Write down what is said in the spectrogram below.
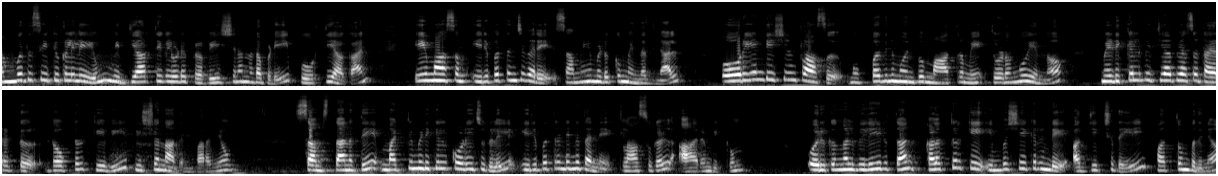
അമ്പത് സീറ്റുകളിലെയും വിദ്യാർത്ഥികളുടെ പ്രവേശന നടപടി പൂർത്തിയാക്കാൻ ഈ മാസം ഇരുപത്തഞ്ച് വരെ സമയമെടുക്കുമെന്നതിനാൽ ഓറിയന്റേഷൻ ക്ലാസ് മുപ്പതിന് മുൻപ് മാത്രമേ തുടങ്ങൂ എന്ന് മെഡിക്കൽ വിദ്യാഭ്യാസ director doctor K V Viswanathan പറഞ്ഞു. സംസ്ഥാനത്തെ മറ്റ് മെഡിക്കൽ കോളേജുകളിൽ ഇരുപത്തിരണ്ടിന് തന്നെ ക്ലാസുകൾ ആരംഭിക്കും. ഒരുക്കങ്ങൾ വിലയിരുത്താൻ കളക്ടർ കെ ഇമ്പശേഖരന്റെ അധ്യക്ഷതയിൽ പത്തൊമ്പതിന്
